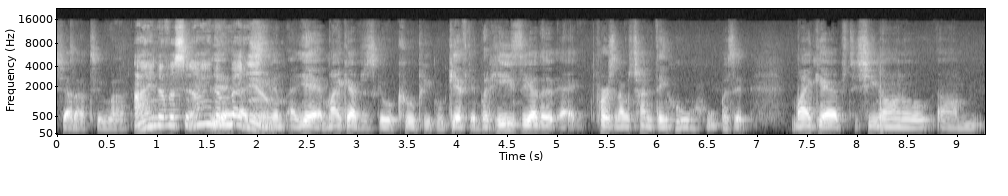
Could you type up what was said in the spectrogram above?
shout out to. Uh, I ain't never seen. I ain't yeah, never met him. seen him. uh, Yeah, Mike Epps is good, cool people, gifted. But he's the other uh, person I was trying to think. Who who was it? Mike Epps, Tichina Arnold, um,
